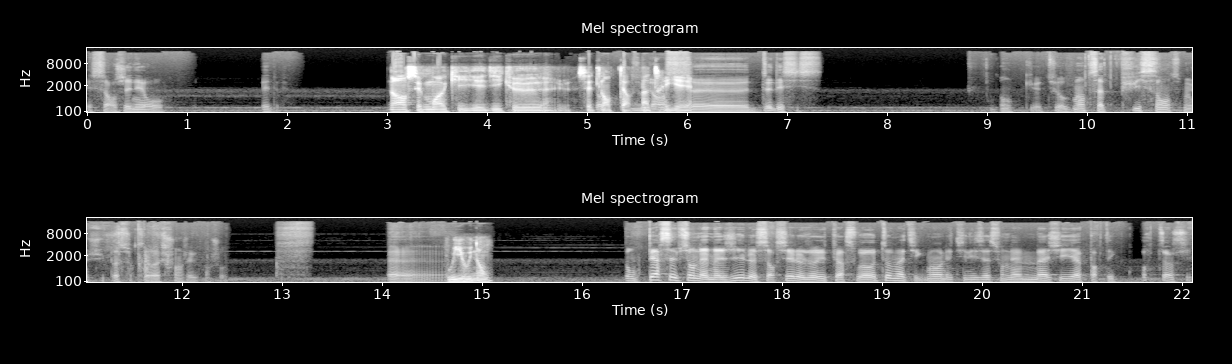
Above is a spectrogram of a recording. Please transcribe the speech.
les sorts généraux. Les deux. Non, c'est moi qui ai dit que cette Donc, lanterne m'intriguait. lances, euh, 2d6. Donc euh, tu augmentes sa puissance, mais je suis pas sûr que ça va changer grand chose. Oui ou non donc perception de la magie, le sorcier, le druide perçoit automatiquement l'utilisation de la magie à portée courte ainsi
